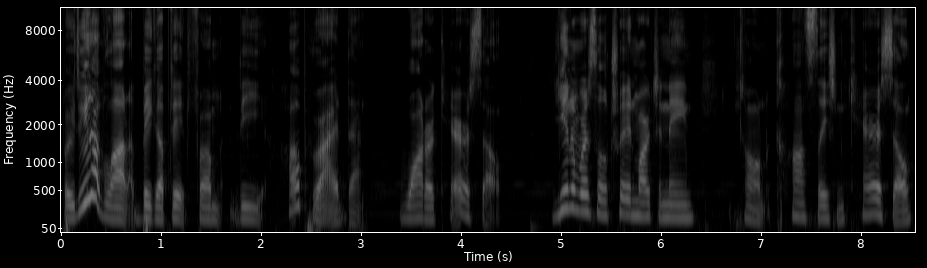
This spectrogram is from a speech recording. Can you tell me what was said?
But we do have a lot, of big update from the hub ride, that water carousel. Universal trademarked a name called Constellation Carousel,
